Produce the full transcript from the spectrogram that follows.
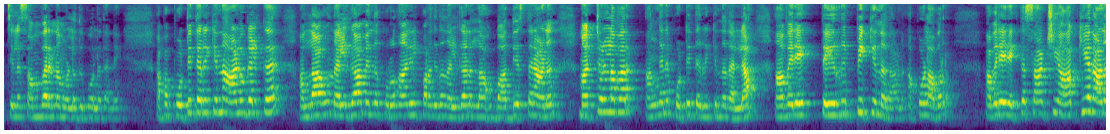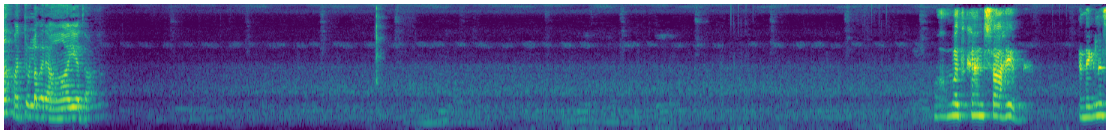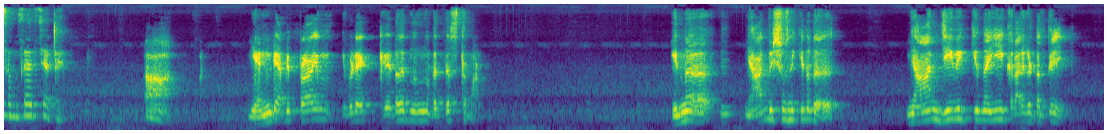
ചില സംവരണം ഉള്ളതുപോലെ തന്നെ. അപ്പൊ പൊട്ടിത്തെറിക്കുന്ന ആളുകൾക്ക് അള്ളാഹു നൽകാമെന്ന് ഖുർആാനിൽ പറഞ്ഞത് നൽകാൻ അള്ളാഹു ബാധ്യസ്ഥനാണ്. മറ്റുള്ളവർ അങ്ങനെ പൊട്ടിത്തെറിക്കുന്നതല്ല അവരെ തെറിപ്പിക്കുന്നതാണ്. അപ്പോൾ അവർ അവരെ രക്തസാക്ഷിയാക്കിയതാണ് മറ്റുള്ളവരായതാണ്. മുഹമ്മദ് ഖാൻ സാഹിബ്. എന്തെങ്കിലും സംസാരിച്ചട്ടെ? ആ എന്റെ അഭിപ്രായം ഇവിടെ കേട്ടതിൽ നിന്ന് വ്യത്യസ്തമാണ്. ഇന്ന് ഞാൻ വിശ്വസിക്കുന്നത് ഞാൻ ജീവിക്കുന്ന ഈ കാലഘട്ടത്തിൽ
